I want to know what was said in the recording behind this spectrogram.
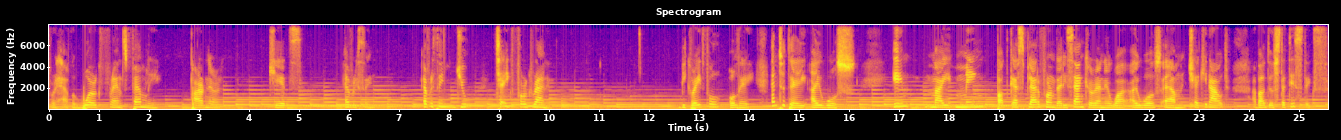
for have a work, friends, family, partner, kids, everything. Everything you take for granted. Be grateful all day. And today I was in my main podcast platform that is Anchor, and I was um, checking out about the statistics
